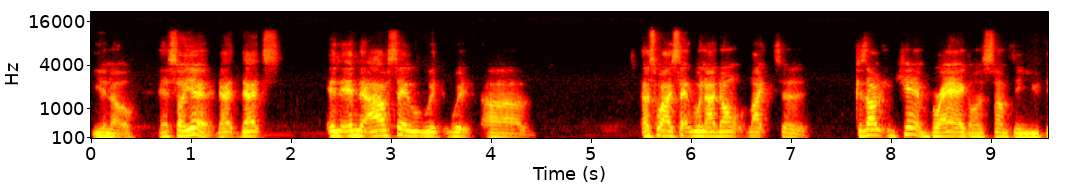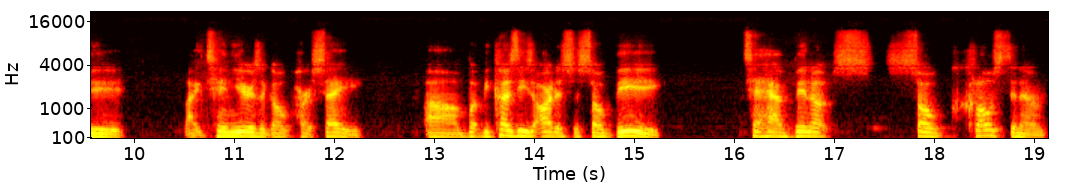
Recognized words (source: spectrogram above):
you know. And so yeah, that that's and and I'll say with with uh, that's why I say when I don't like to, because I you can't brag on something you did like ten years ago per se, um, but because these artists are so big, to have been up so close to them.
